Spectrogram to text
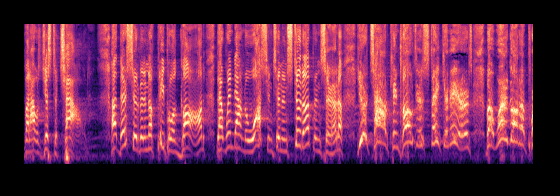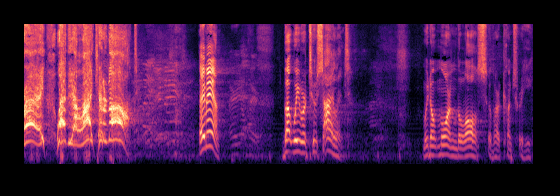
but I was just a child. Uh, there should have been enough people of God that went down to Washington and stood up and said, uh, Your child can close his stinking ears, but we're going to pray whether you like it or not. Amen. But we were too silent. We don't mourn the loss of our country.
